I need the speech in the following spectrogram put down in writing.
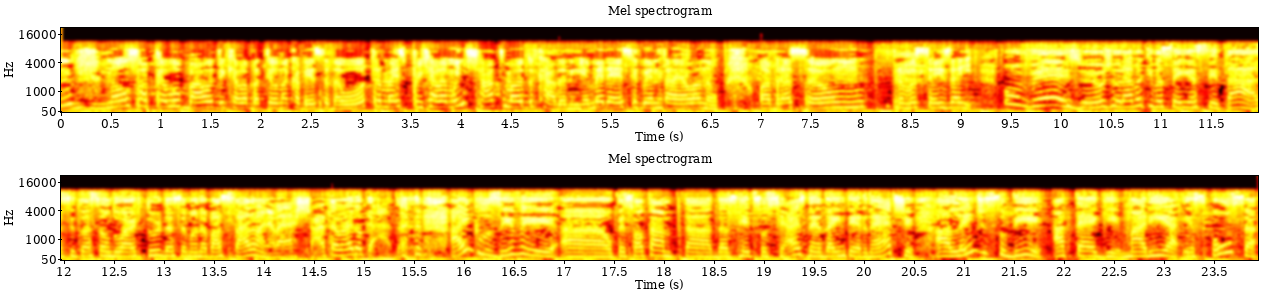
Uhum. não só pelo balde que ela bateu na cabeça da outra, mas porque ela é muito chata e mal educada. Ninguém merece aguentar ela, não. Um abração pra vocês aí. Um beijo. Eu jurava que você ia citar a situação do Arthur da semana passada, mas ela é chata, mas educada. Ah, inclusive, ah, o pessoal tá, tá das redes sociais, né, da internet, além de subir a tag Maria Expulsa,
